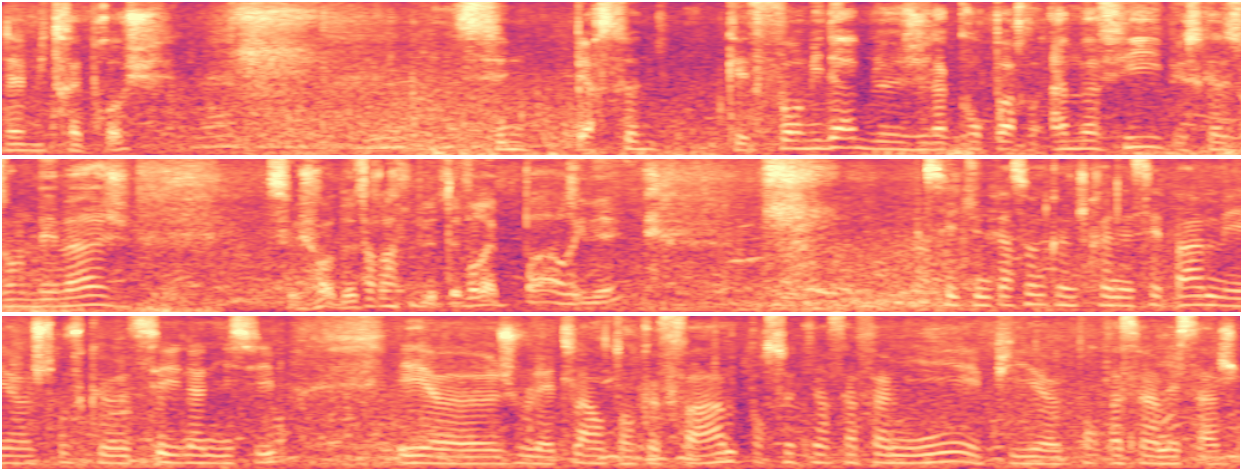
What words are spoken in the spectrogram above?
d'amis très proches. C'est une personne qui est formidable. Je la compare à ma fille puisqu'elles ont le même âge. Ce genre de drame ne devrait pas arriver. C'est une personne que je ne connaissais pas, mais euh, je trouve que c'est inadmissible. Et euh, je voulais être là en tant que femme pour soutenir sa famille et puis euh, pour passer un message.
